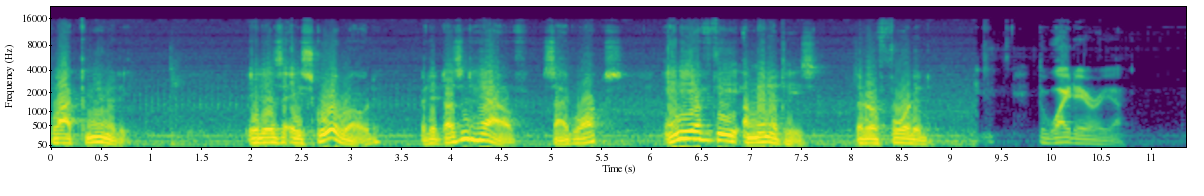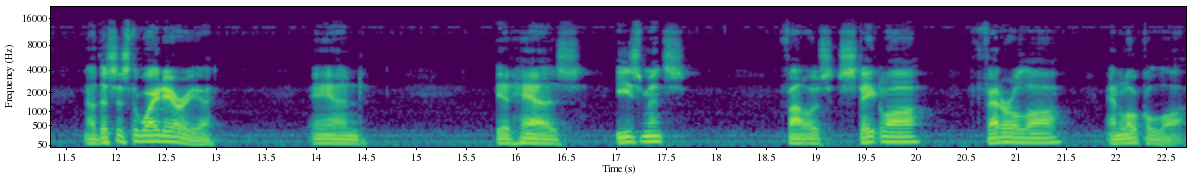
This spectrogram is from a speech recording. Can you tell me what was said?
black community. It is a school road, but it doesn't have sidewalks, any of the amenities that are afforded the white area. Now this is the white area, and it has easements, follows state law, federal law, and local law.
